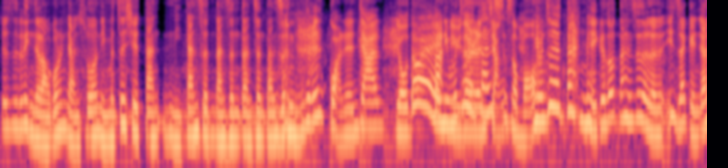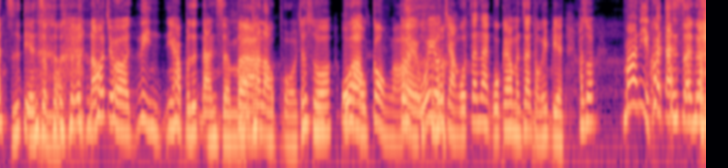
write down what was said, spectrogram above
就是令的老公讲说，你们这些单你单身单身单身单身，你们这边管人家有对你们这些讲什么？你们这些单每个都单身的人一直在给人家指点什么？然后就令因为他不是单身嘛，啊、他老婆就说：“我老公啊，对我也有讲，我站在我跟他们站同一边。”他说：“妈，你也快单身了。”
